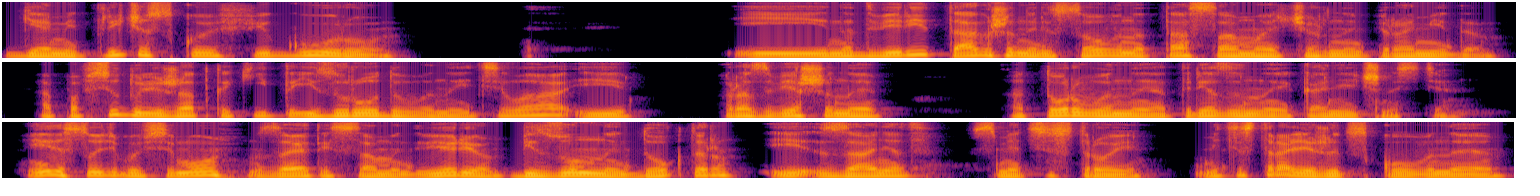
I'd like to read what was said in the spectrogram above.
геометрическую фигуру. И на двери также нарисована та самая черная пирамида. А повсюду лежат какие-то изуродованные тела и развешаны оторванные, отрезанные конечности. И, судя по всему, за этой самой дверью безумный доктор и занят с медсестрой. Медсестра лежит скованная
